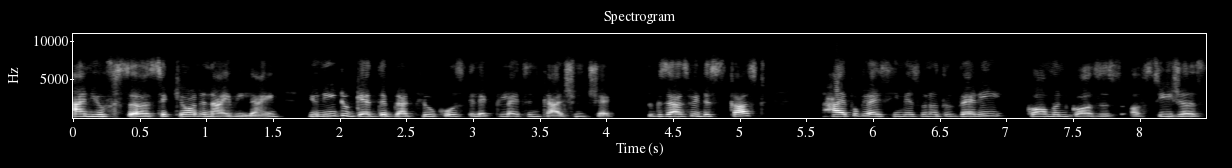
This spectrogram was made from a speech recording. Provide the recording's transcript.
and you've uh, secured an iv line you need to get the blood glucose electrolytes and calcium checked because as we discussed hypoglycemia is one of the very common causes of seizures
